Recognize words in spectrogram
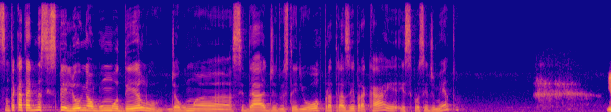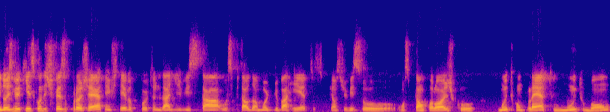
Santa Catarina se espelhou em algum modelo de alguma cidade do exterior para trazer para cá esse procedimento? Em 2015, quando a gente fez o projeto, a gente teve a oportunidade de visitar o Hospital do Amor de Barretos, que é um serviço, um hospital oncológico muito completo, muito bom.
